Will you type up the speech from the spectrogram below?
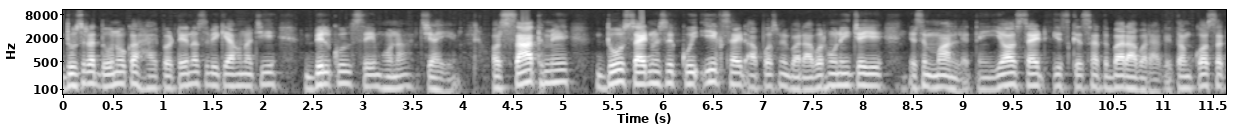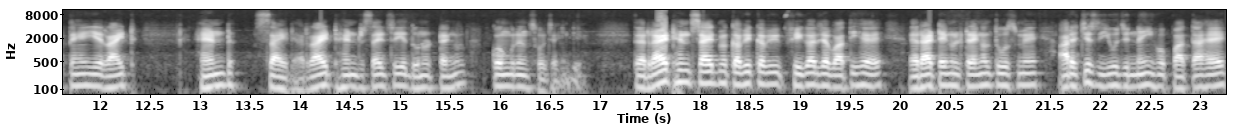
दूसरा, दोनों का हाइपोटेनस भी क्या होना चाहिए? बिल्कुल सेम होना चाहिए। और साथ में दो साइड में से कोई एक साइड आपस में बराबर होनी चाहिए। जैसे मान लेते हैं, यह साइड इसके साथ बराबर आ गए तो हम कह सकते हैं ये right hand side right hand side से ये दोनों ट्रैंगल कॉन्ग्रेंस हो जाएँगे। तो राइट हैंड साइड में कभी कभी फिगर जब आती है राइट एंगल ट्रायंगल तो उसमें आरएचएस यूज़ नहीं हो पाता है।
